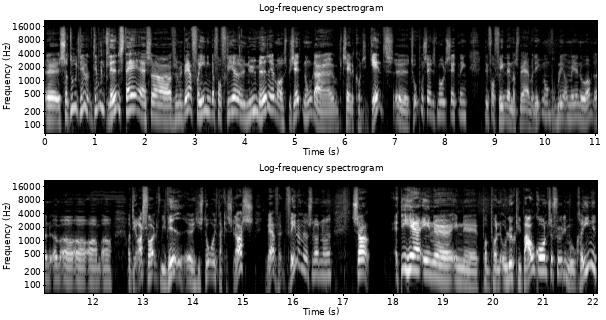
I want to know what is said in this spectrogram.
øh, så du, det, er jo, det er jo en glædens dag. Altså, som hver forening, der får flere øh, nye medlemmer, specielt nogen, der øh, betaler kontingent, øh, 2% målsætning. Det får Finland og Sverige vel ikke nogen problemer med at nå op. Og, og, og, og, og, og det er også folk, vi ved øh, historisk, der kan slås. I hvert fald finderne og sådan noget. Så er det her en, øh, en øh, på, på en ulykkelig baggrund selvfølgelig med Ukraine,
